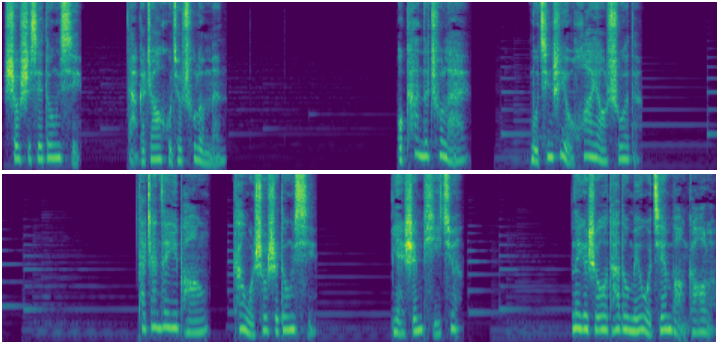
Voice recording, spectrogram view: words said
收拾些东西，打个招呼就出了门。我看得出来，母亲是有话要说的。他站在一旁看我收拾东西，眼神疲倦。那个时候他都没我肩膀高了，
